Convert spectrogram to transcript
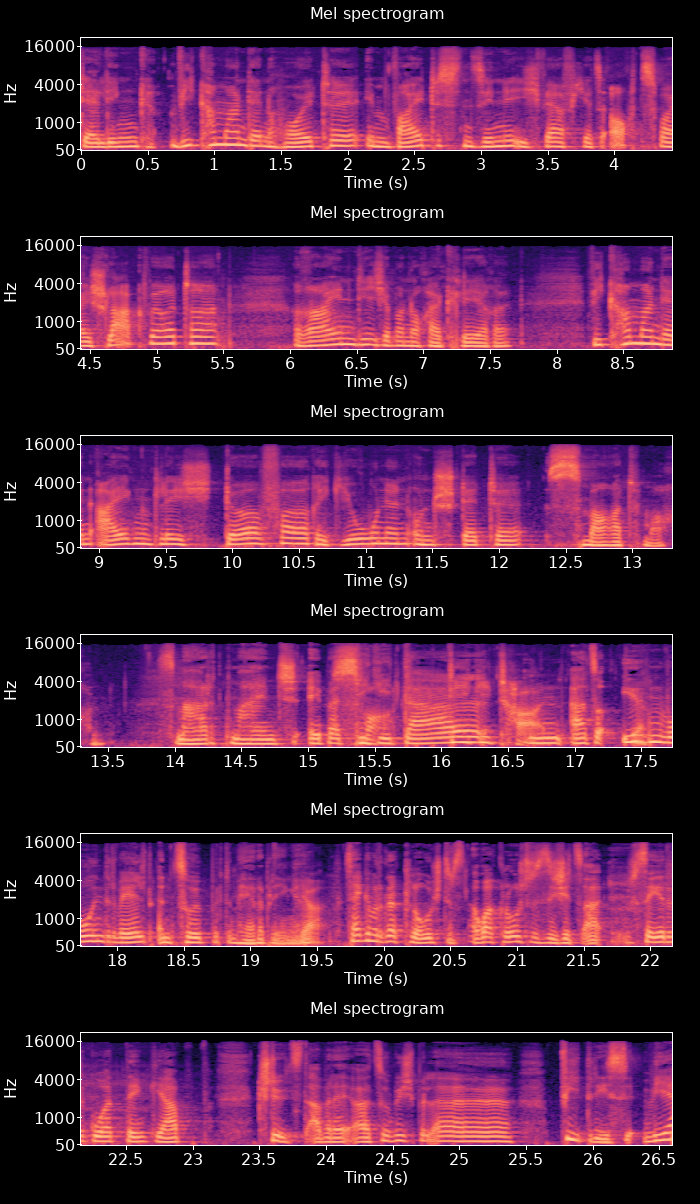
der Link, wie kann man denn heute im weitesten Sinne, ich werfe jetzt auch zwei Schlagwörter rein, die ich aber noch erkläre. Wie kann man denn eigentlich Dörfer, Regionen und Städte smart machen? Smart meinst eben smart, digital, digital. Also irgendwo ja. in der Welt an zu jemandem herbringen. Ja. Sagen wir gerade Klosters. Auch Klosters ist jetzt sehr gut, denke ich, abgestützt. Aber äh, zum Beispiel äh, Fidris. Wie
